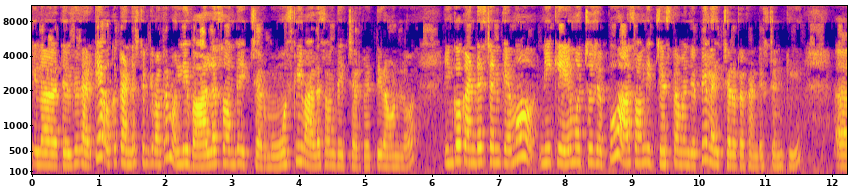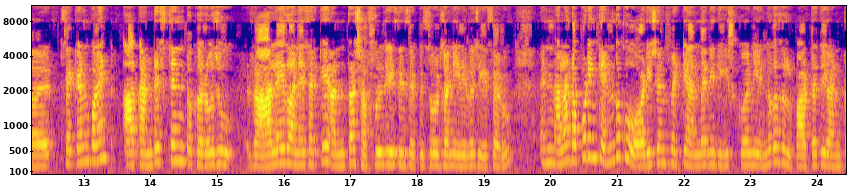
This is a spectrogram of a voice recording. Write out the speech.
ఇలా తెలిసేసరికి ఒక కంటెస్టెంట్కి మాత్రం ఓన్లీ వాళ్ళ సాంగ్ ఇచ్చారు. మోస్ట్లీ వాళ్ళ సాంగ్ ఇచ్చారు ప్రతి రౌండ్లో. ఇంకో కంటెస్టెంట్కి ఏమో నీకేం వచ్చో చెప్పు ఆ సాంగ్ ఇచ్చేస్తామని చెప్పి ఇలా ఇచ్చారు ఒక కంటెస్టెంట్కి. సెకండ్ పాయింట్ ఆ కంటెస్టెంట్ ఒక రోజు రాలేదు అనేసరికి అంతా షఫుల్ చేసేసి ఎపిసోడ్స్ అని ఏదేదో చేశారు. అండ్ అలాంటప్పుడు ఇంకెందుకు ఆడిషన్స్ పెట్టి అందరినీ తీసుకొని ఎందుకు అసలు పార్టీ అంత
